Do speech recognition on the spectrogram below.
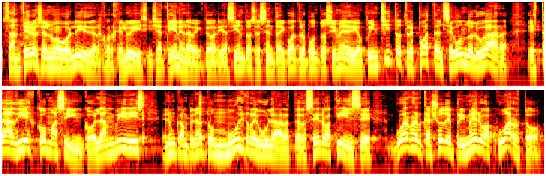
Santero es el nuevo líder, Jorge Luis, y ya tiene la victoria, 164 puntos y medio. Pinchito trepó hasta el segundo lugar, está a 10,5. Lambiris en un campeonato muy regular, tercero a 15. Werner cayó de primero a cuarto,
